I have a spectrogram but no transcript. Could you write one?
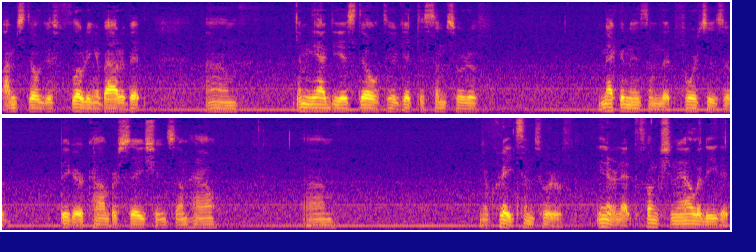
I'm still just floating about a bit. Um, I mean, the idea is still to get to some sort of mechanism that forces a bigger conversation somehow. Um, you know, create some sort of internet functionality that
